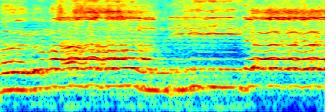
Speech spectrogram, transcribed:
ਭਗਵਾਨ ਦੀ ਜੈ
